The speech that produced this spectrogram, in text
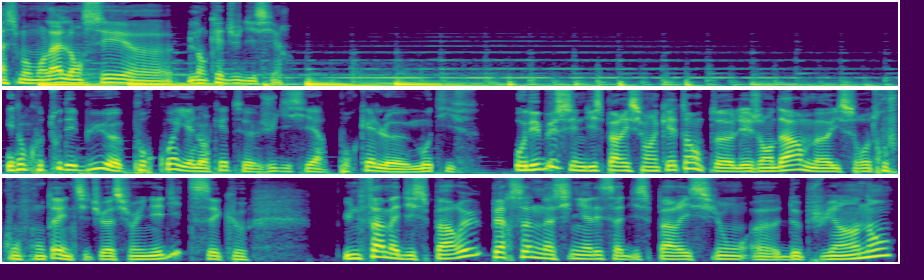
à ce moment-là lancer euh, l'enquête judiciaire. Et donc au tout début, euh, pourquoi il y a une enquête judiciaire? Pour quel euh, motif? Au début, c'est une disparition inquiétante. Les gendarmes, ils se retrouvent confrontés à une situation inédite. C'est que une femme a disparu, personne n'a signalé sa disparition euh, depuis un an.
